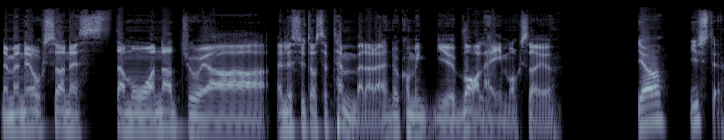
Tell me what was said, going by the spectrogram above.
nej, men det är också nästa månad tror jag, eller slutet av september är det, då kommer ju Valheim också ju. Ja, just det.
